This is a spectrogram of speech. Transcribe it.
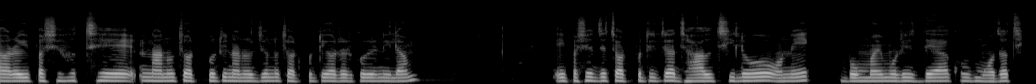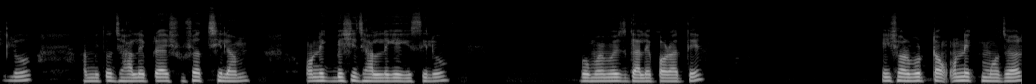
আর ওই পাশে হচ্ছে নানু চটপটি, নানুর জন্য চটপটি অর্ডার করে নিলাম। এই পাশের যে চটপটিটা ঝাল ছিল, অনেক বোম্বাই মরিচ দেয়া খুব মজা ছিল। আমি তো ঝালে প্রায় শুষাচ্ছিলাম। অনেক বেশি ঝাল লেগে গেছিল। বোম্বাই মরিচ গালে পড়াতে। এই শরবতটা অনেক মজার,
